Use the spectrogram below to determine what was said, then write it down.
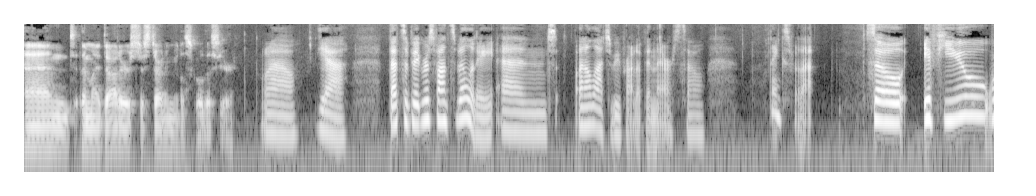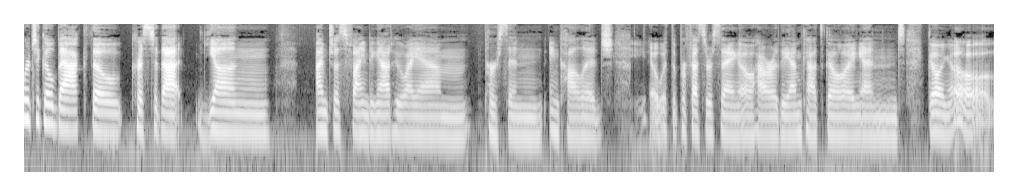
And then my daughter is just starting middle school this year. Wow. Yeah. That's a big responsibility and and a lot to be proud of in there. So thanks for that. So if you were to go back though, Chris, to that young I'm just finding out who I am person in college, you know, with the professor saying, "Oh, how are the MCATs going?" and going, "Oh,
